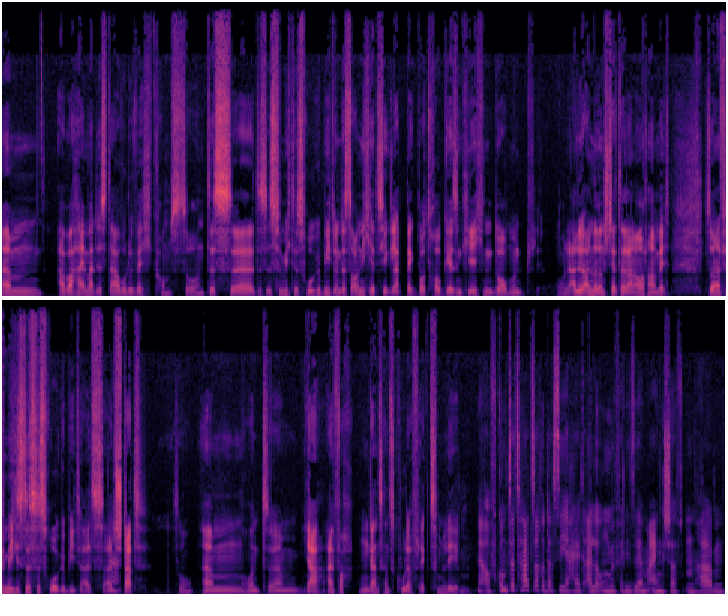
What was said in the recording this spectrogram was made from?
Ähm, aber Heimat ist da, wo du wegkommst. So. Und das, äh, das ist für mich das Ruhrgebiet und das auch nicht jetzt hier Gladbeck, Bottrop, Gelsenkirchen, Dortmund und alle anderen Städte dann auch noch mit, sondern für mich ist das das Ruhrgebiet als, als ja. Stadt, so, ähm, und ähm, ja, einfach ein ganz, ganz cooler Fleck zum Leben. Ja, aufgrund der Tatsache, dass sie halt alle ungefähr dieselben Eigenschaften haben,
